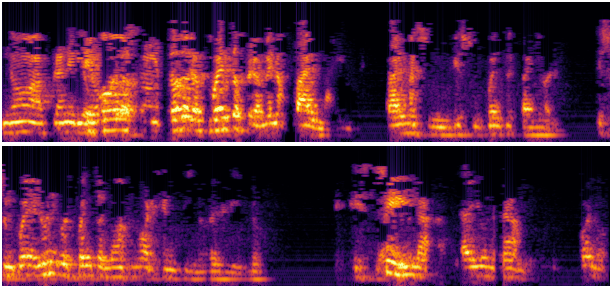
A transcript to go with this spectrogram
¿no? A Flannery O'Connor. todos los cuentos, pero menos Palma. Palma es un, es un cuento español. Es un, el único cuento no, no argentino del libro. Es, Sí. hay, una, hay una, bueno,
